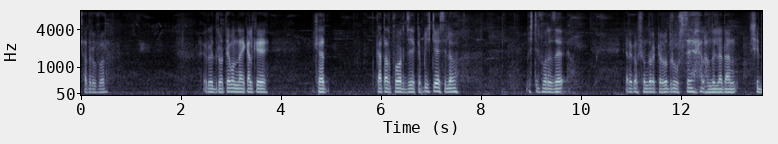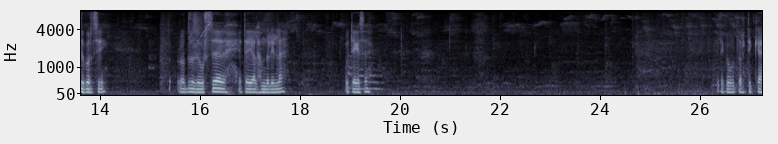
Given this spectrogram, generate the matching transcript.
ছাদের উপর। রৌদ্র তেমন নাই কালকে ক্ষেত কাটার পর যে একটা বৃষ্টি আসছিল বৃষ্টির পরে যে এরকম সুন্দর একটা রৌদ্র উঠছে আলহামদুলিল্লাহ ধান সিদ্ধ করছি। রৌদ্র যে উঠছে, এটাই আলহামদুলিল্লাহ। উঠে গেছে। এটা কবুতর টিকা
